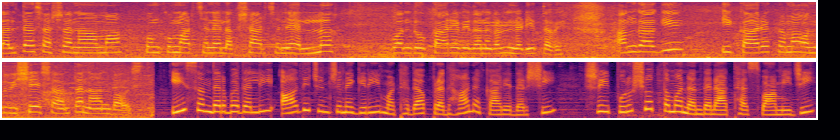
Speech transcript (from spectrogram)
ಲಲಿತಾ ಸಹಸ್ರನಾಮ ಕುಂಕುಮಾರ್ಚನೆ ಲಕ್ಷಾರ್ಚನೆ ಎಲ್ಲ ಒಂದು ಕಾರ್ಯವಿಧಾನಗಳು ನಡೆಯುತ್ತವೆ. ಹಂಗಾಗಿ ಈ ಕಾರ್ಯಕ್ರಮ ಒಂದು ವಿಶೇಷ ಅಂತ ನಾನು ಭಾವಿಸ್ತೀನಿ. ಈ ಸಂದರ್ಭದಲ್ಲಿ ಆದಿಚುಂಚನಗಿರಿ ಮಠದ ಪ್ರಧಾನ ಕಾರ್ಯದರ್ಶಿ ಶ್ರೀ ಪುರುಷೋತ್ತಮ ನಂದನಾಥ ಸ್ವಾಮೀಜಿ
